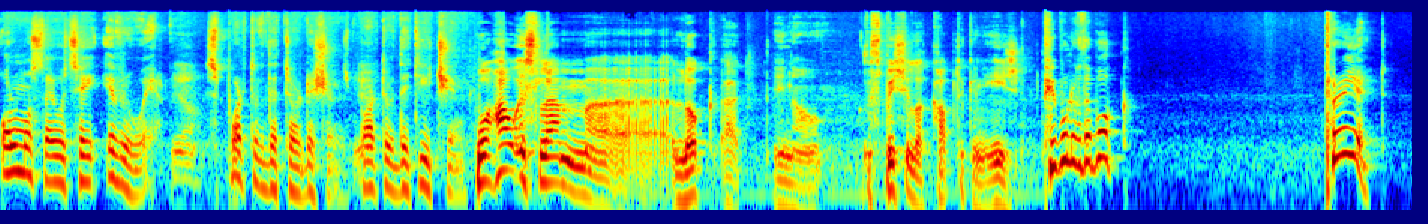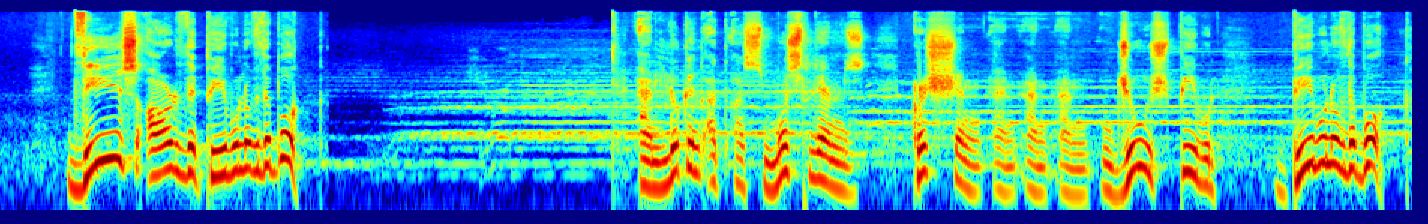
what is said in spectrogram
almost I would say everywhere. Yeah. It's part of the traditions, yeah. part of the teaching. Well, how Islam uh, look at you know, especially Coptic in Egypt? People of the book. Period. These are the people of the book. And looking at us Muslims, Christian, and, and, and Jewish people, people of the book,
